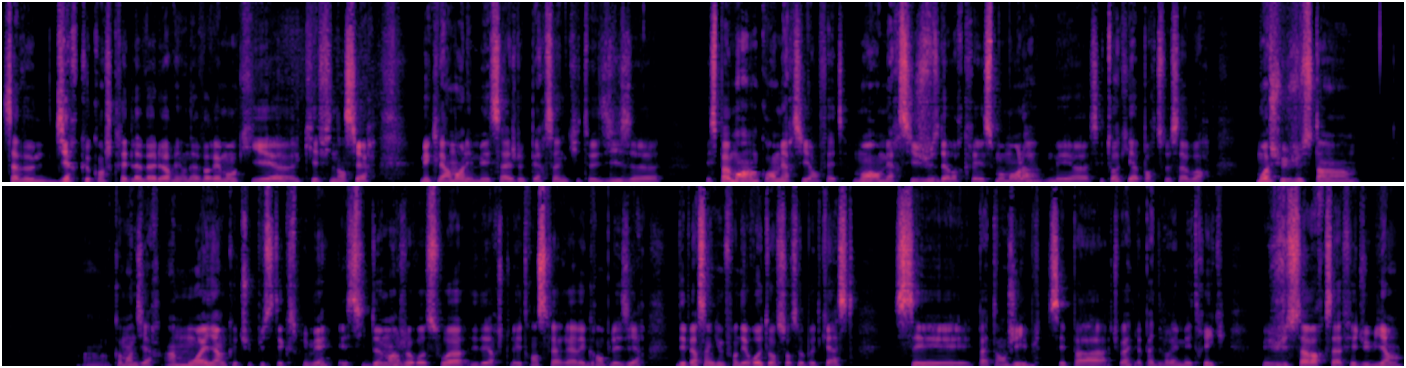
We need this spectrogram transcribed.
Ça veut me dire que quand je crée de la valeur, il y en a vraiment qui est, euh, qui est financière. Mais clairement, les messages de personnes qui te disent... euh, Et c'est pas moi hein, qu'on remercie en fait. Moi, on remercie juste d'avoir créé ce moment-là. Mais c'est toi qui apportes ce savoir. Moi, je suis juste un... un- comment dire, un moyen que tu puisses t'exprimer. Et si demain je reçois, et d'ailleurs je te les transférerai avec grand plaisir, des personnes qui me font des retours sur ce podcast, c'est pas tangible, c'est pas, tu vois, il n'y a pas de vraie métrique, mais juste savoir que ça a fait du bien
